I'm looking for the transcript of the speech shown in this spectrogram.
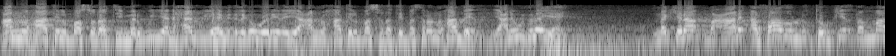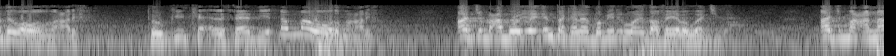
can nuxaati lbasrati marwiyan xaal uu yahay mid laga warinaya can nuxaati lbasrati basra nuxaadeeda yacni wuxuu leeyahay nakira macaari alfaadu tawkiid dhammaanteed waa wada macaarif tawkiidka alfaadii dhammaan waa wada macaarif ajmac mooye inta kale damiir in loo idaafeeyaba waajiba ajmacna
